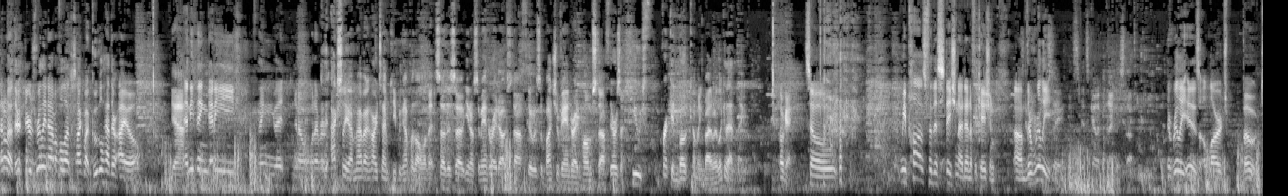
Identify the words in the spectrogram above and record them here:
I don't know. There, there's really not a whole lot to talk about. Google had their I/O. Yeah. Anything, anything that you know, whatever. Actually, I'm having a hard time keeping up with all of it. So there's a, you know some Android Auto stuff. There was a bunch of Android Home stuff. There was a huge frickin' boat coming. By the way, look at that thing. Okay, so we pause for this station identification. Um, there really, it's, it's kind of behind this stuff. there really is a large boat,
